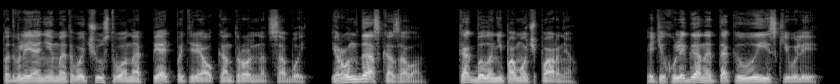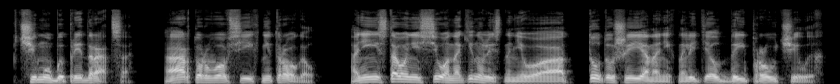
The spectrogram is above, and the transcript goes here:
Под влиянием этого чувства он опять потерял контроль над собой. «Ерунда!» — сказал он. Как было не помочь парню? Эти хулиганы так и выискивали, к чему бы придраться. А Артур вовсе их не трогал. Они ни с того ни с сего накинулись на него, а тут уж и я на них налетел, да и проучил их.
